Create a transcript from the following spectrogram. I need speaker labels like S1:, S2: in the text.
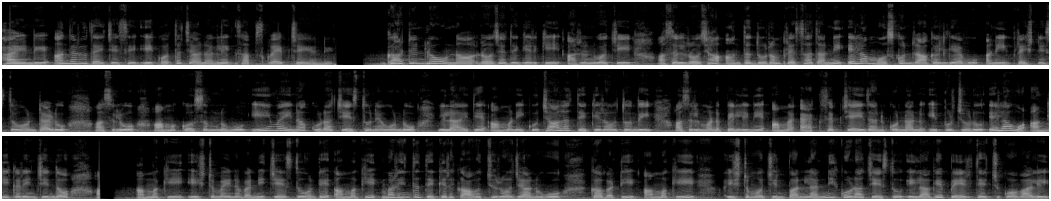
S1: Hi అండి. అందరూ దయచేసి ఈ కొత్త ఛానల్ని సబ్స్క్రైబ్ చేయండి. గార్డెన్లో ఉన్న రోజా దగ్గరికి అరుణ్ వచ్చి అసలు రోజా అంత దూరం ప్రసాదాన్ని ఎలా మోసుకొని రాగలిగావు? అని ప్రశ్నిస్తూ ఉంటాడు. అసలు అమ్మ కోసం నువ్వు ఏమైనా కూడా చేస్తూనే ఉండు. ఇలా అయితే అమ్మ నీకు చాలా దగ్గర అవుతుంది. అసలు మన పెళ్ళిని అమ్మ యాక్సెప్ట్ చేయదనుకున్నాను. ఇప్పుడు చూడు ఎలా అంగీకరించిందో. అమ్మకి ఇష్టమైనవన్నీ చేస్తూ ఉంటే అమ్మకి మరింత దగ్గర కావచ్చు రోజా నువ్వు. కాబట్టి అమ్మకి ఇష్టం వచ్చిన పనులన్నీ కూడా చేస్తూ ఇలాగే పేరు తెచ్చుకోవాలి.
